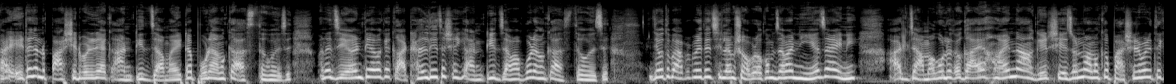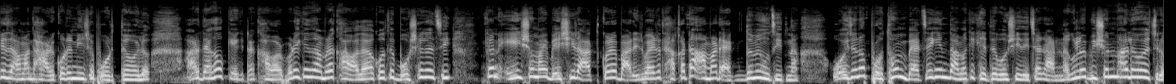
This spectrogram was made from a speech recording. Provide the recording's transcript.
আর এটা যেন পাশের বাড়ির এক আন্টির জামা, এটা পরে আমাকে আসতে হয়েছে। মানে যে আন্টি আমাকে কাঁঠাল দিয়েছে, সেই আন্টির জামা পরে আমাকে আসতে হয়েছে। যেহেতু বাপের বাড়িতে ছিলাম, সব রকম জামা নিয়ে যায়নি। আর জামাগুলো তো গায়ে হয় না আগের সেই জন্য আমাকে পাশের বাড়ি থেকে জামা ধার করে নিয়ে এসে পড়তে হলো। আর দেখো, কেকটা খাওয়ার পরে কিন্তু আমরা খাওয়া দাওয়া করতে বসে গেছি। কারণ এই সময় বেশি রাত করে বাড়ির বাইরে থাকাটা আমার একদমই উচিত না। ওই জন্য প্রথম ব্যাচে কিন্তু আমাকে খেতে বসিয়ে দিয়েছে। আর রান্নাগুলো ভীষণ ভালো হয়েছিল।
